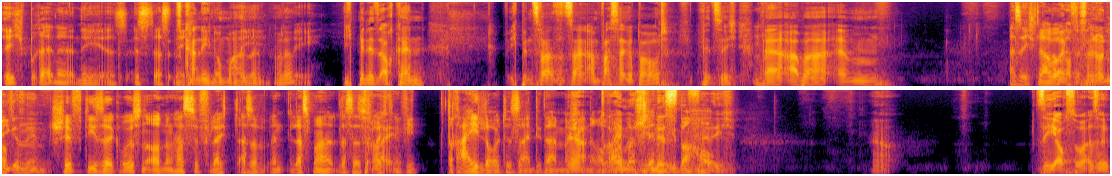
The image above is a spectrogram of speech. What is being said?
ich brenne? Nee, es ist das, Das nicht. kann nicht normal nee, sein, oder? Nee. Ich bin jetzt auch kein, ich bin zwar sozusagen am Wasser gebaut, witzig, Mhm. äh, aber ähm, Also ich glaube, auf, das nie auf einem. Schiff dieser Größenordnung hast du vielleicht, also lass mal, lass das Drei. vielleicht irgendwie drei Leute sein, die da im ja, Maschinenraum drei arbeiten, wenn Maschinisten überhaupt. fertig. Ja. Sehe ich auch so. Also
